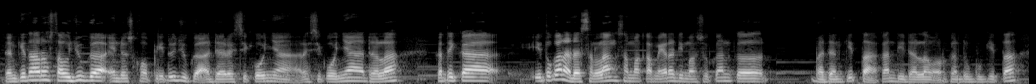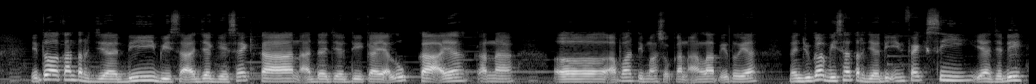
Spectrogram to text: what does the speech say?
Dan kita harus tahu juga endoskopi itu juga ada resikonya. Resikonya adalah ketika itu kan ada selang sama kamera dimasukkan ke badan kita kan di dalam organ tubuh kita itu akan terjadi bisa aja gesekan ada jadi kayak luka ya karena eh, apa dimasukkan alat itu ya dan juga bisa terjadi infeksi ya jadi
